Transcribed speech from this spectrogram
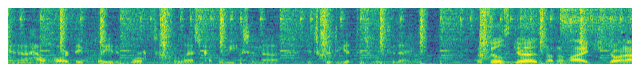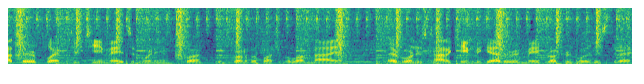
and uh, how hard they've played and worked for the last couple weeks, and uh, it's good to get this win today. It feels good. It's nothing like going out there, playing with your teammates, and winning in front, in front of a bunch of alumni and everyone who's kind of came together and made Rutgers what it is today.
